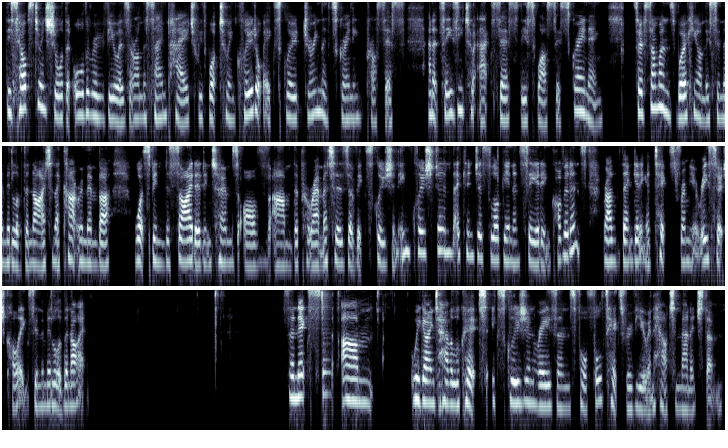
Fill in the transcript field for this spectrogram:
This helps to ensure that all the reviewers are on the same page with what to include or exclude during the screening process, and it's easy to access this whilst they're screening. So if someone's working on this in the middle of the night and they can't remember what's been decided in terms of um, the parameters of exclusion inclusion, they can just log in and see it in Covidence rather than getting a text from your research colleagues in the middle of the night. So next, um, we're going to have a look at exclusion reasons for full text review and how to manage them.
